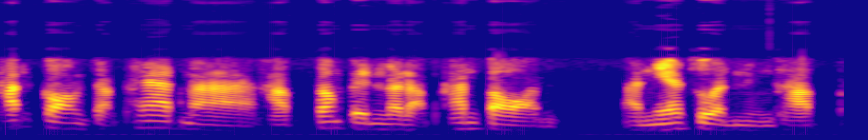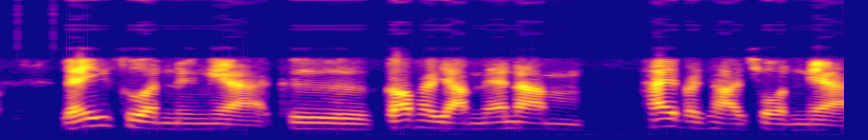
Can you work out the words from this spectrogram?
คัดกรองจากแพทย์มาครับ ต้องเป็นระดับขั้นตอน อันนี้ส่วนหนึ่งครับ และอีกส่วนหนึ่งเนี่ยคือก็พยายามแนะนำให้ประชาชนเนี่ย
